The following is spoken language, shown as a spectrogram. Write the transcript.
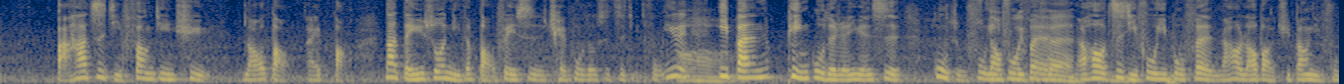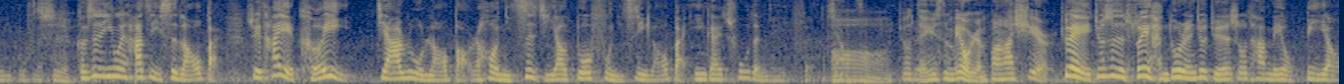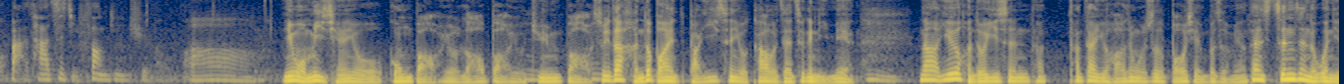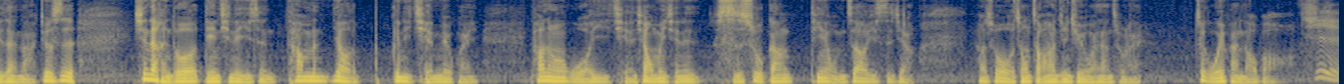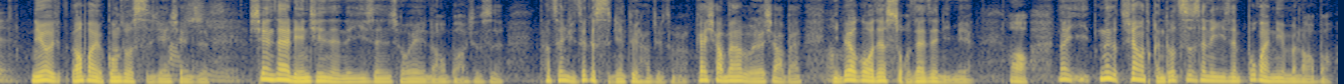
把他自己放进去劳保来保，那等于说你的保费是全部都是自己付，因为一般聘雇的人员是。雇主付一部分，部分然后自己付一部分，嗯、然后劳保局帮你付一部分。是，可是因为他自己是老板，所以他也可以加入劳保，然后你自己要多付你自己老板应该出的那一份。这样子，哦，就等于是没有人帮他 share。对，就是所以很多人就觉得说他没有必要把他自己放进去了。哦，因为我们以前有公保、有劳保、有军保，嗯、所以他很多保险把医生有 cover 在这个里面。嗯。那也有很多医生，他他待遇好，认为这个保险不怎么样。但是真正的问题在哪？就是现在很多年轻的医生，他们要的跟你钱没有关系。他认为我以前像我们以前的时数，刚听我们知道医师讲，他说我从早上进去，晚上出来，这个违反劳保。是。你有劳保有工作时间限制。现在年轻人的医生所谓劳保，就是他争取这个时间对他最重要。该下班他为了下班，你不要给我再锁在这里面。哦，那那个像很多资深的医生，不管你有没有劳保，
